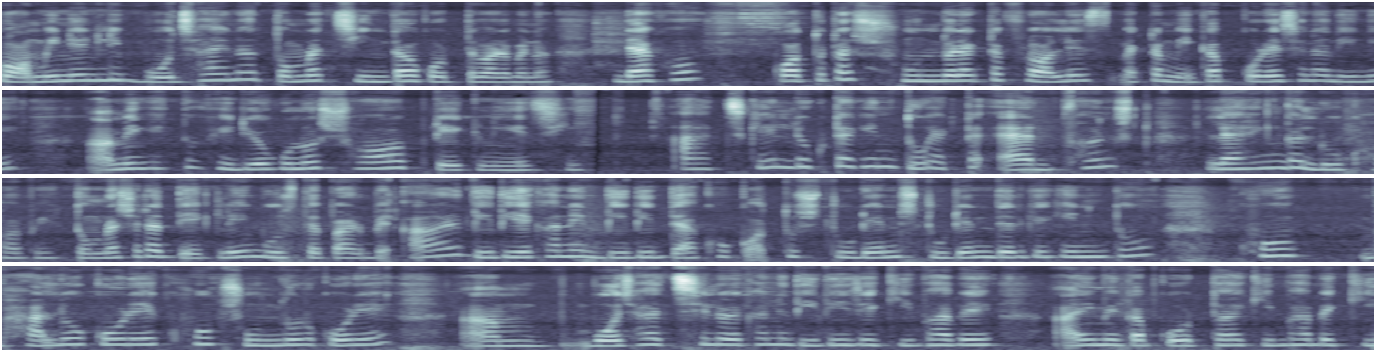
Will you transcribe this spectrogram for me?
প্রমিনেন্টলি বোঝায় না, তোমরা চিন্তাও করতে পারবে না। দেখো কতটা সুন্দর একটা ফ্ললেস একটা মেকআপ করেছে না দিদি। আমি কিন্তু ভিডিওগুলো সব টেক নিয়েছি। আজকের লুকটা কিন্তু একটা অ্যাডভান্সড লেহেঙ্গা লুক হবে। তোমরা সেটা দেখলেই বুঝতে পারবে। আর দিদি এখানে, দিদি দেখো কত স্টুডেন্ট স্টুডেন্টদেরকে কিন্তু খুব ভালো করে, খুব সুন্দর করে বোঝাচ্ছিল এখানে দিদি যে কীভাবে আই মেকআপ করতে হয়, কীভাবে কি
